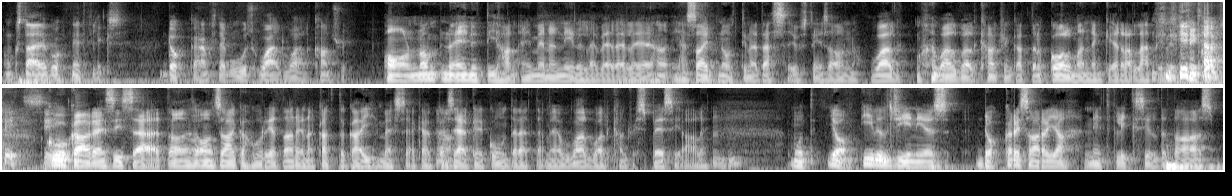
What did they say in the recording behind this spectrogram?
Onko tämä joku Netflix-dokkari? Onko tämä joku uusi Wild Wild Country? On, no, no ei nyt ihan, ei mennä niille leveleille. Ja ihan, ihan side noteina tässä justiinsa on Wild Wild, Wild Countryn kattonut kolmannen kerran läpi nyt niin vitsiä? kuukauden sisään. Että on, on, se aika hurja tarina, kattokaa ihmeessä ja käykää sen jälkeen kuuntelemaan tämä meidän Wild Wild Country spesiaali. Mm-hmm. Mutta joo, Evil Genius, dokkarisarja Netflixiltä taas.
